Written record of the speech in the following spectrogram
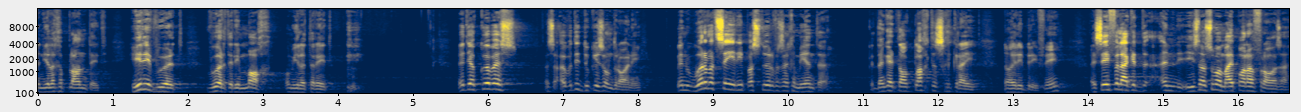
in julle geplant het. Hierdie woord woord het die mag om julle te red. Weet Jakobus is 'n ou wat nie doekies omdraai nie. Ek meen hoor wat sê hierdie pastoor van sy gemeente. Ek dink hy het dalk klagtes gekry na hierdie brief, nê? Hy sê vir ek het in hier's nou sommer my parafrase.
